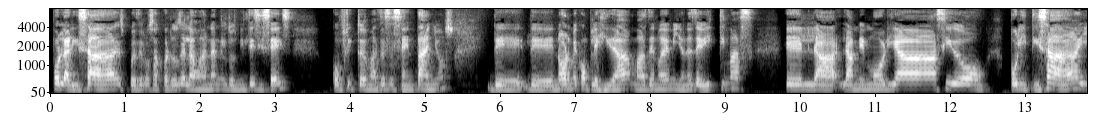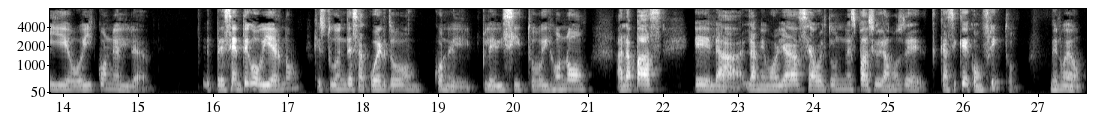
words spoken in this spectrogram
polarizada después de los acuerdos de La Habana en el 2016, un conflicto de más de 60 años, de, enorme complejidad, más de 9 millones de víctimas. Eh, la, la, memoria ha sido politizada y hoy con el, el presente gobierno que estuvo en desacuerdo con el plebiscito, dijo no a la paz, eh, la, memoria se ha vuelto un espacio, digamos, de casi que de conflicto, de nuevo.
